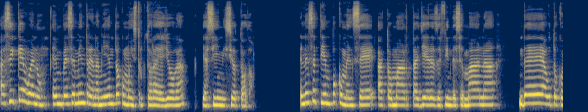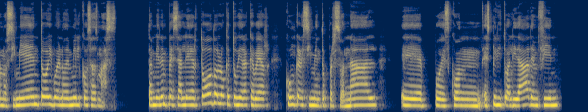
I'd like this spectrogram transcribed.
Así que bueno, empecé mi entrenamiento como instructora de yoga y así inició todo. En ese tiempo comencé a tomar talleres de fin de semana, de autoconocimiento y bueno, de mil cosas más. También empecé a leer todo lo que tuviera que ver con crecimiento personal, eh, pues con espiritualidad, en fin.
